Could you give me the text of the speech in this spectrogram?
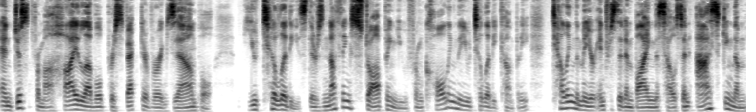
And just from a high level perspective or example, utilities. There's nothing stopping you from calling the utility company, telling them that you're interested in buying this house and asking them,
